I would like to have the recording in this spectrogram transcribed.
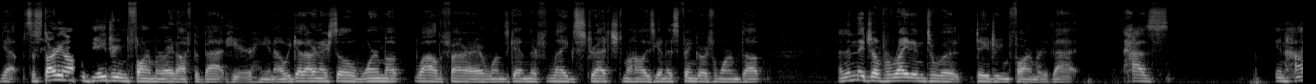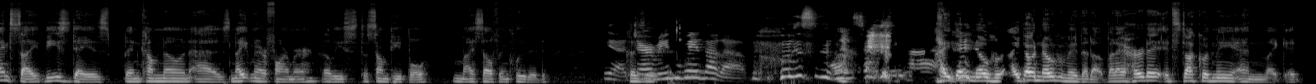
Yeah. So starting off with Daydream Farmer right off the bat here, you know, we get our nice little warm up wildfire. Everyone's getting their legs stretched. Mihali's getting his fingers warmed up. And then they jump right into a Daydream Farmer that has, in hindsight, these days become known as Nightmare Farmer, at least to some people, myself included. Yeah, Jeremy, it, who made that up? I don't know who I don't know who made that up, but I heard it. It stuck with me, and like it,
